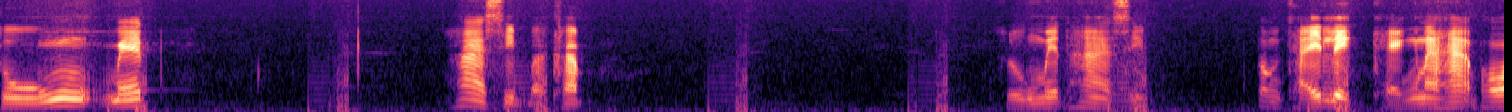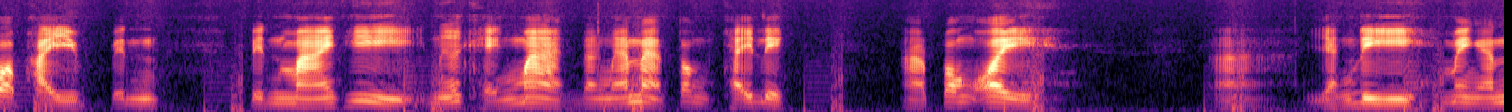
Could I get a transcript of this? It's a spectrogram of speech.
สูงเมตรห้าสิบอะครับ สูงเมตรห้าสิบ ต้องใช้เหล็กแข็งนะฮะเพราะว่าไผ่เป็นเป็นไม้ที่เนื้อแข็งมาก ดังนั้นน่ะต้องใช้เหล็กป้องอ้อยออย่างดีไม่งั้น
